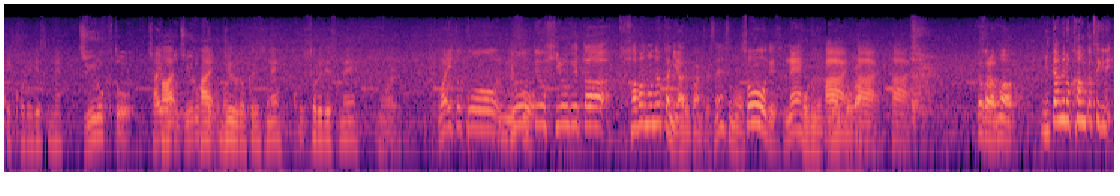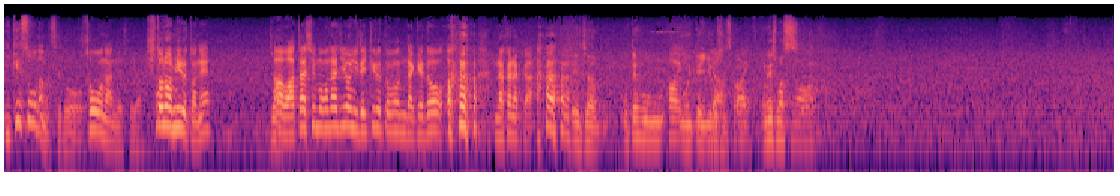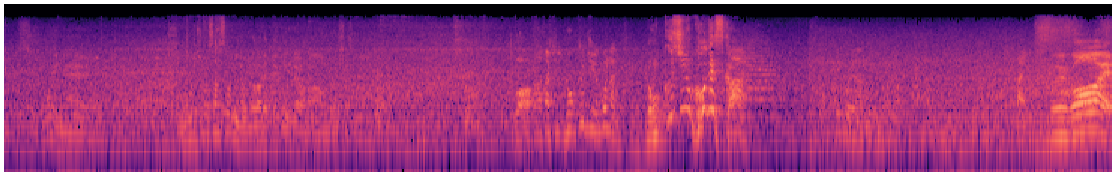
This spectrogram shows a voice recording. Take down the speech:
でこれですね。16と茶色はいの16と、はい、16ですね。こそれですね。割とこう両手を広げた幅の中にある感じですねそのそうですね。ホールホはいはいはい。だからまあ見た目の感覚的にいけそうなんですけど。そうなんですよ。人の見るとね。じゃあ。あ私も同じようにできると思うんだけど。なかなか。えじゃあお手本も,、はい。もう一回よろしいですか、じゃあはい。お願いしますすあごいね気持ちよさそうに登られていくんだよな森下さん。わ私65なんですけど。あ65ですか、はい。でこれなんはい。すごい。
